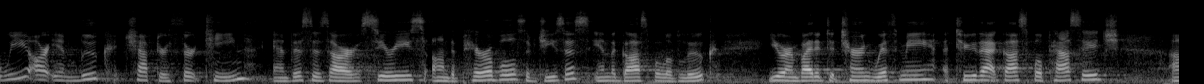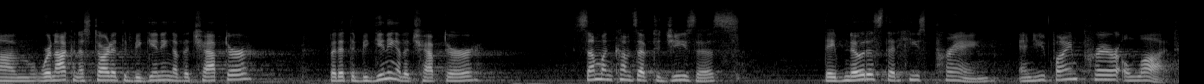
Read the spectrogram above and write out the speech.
we are in Luke chapter 13, and this is our series on the parables of Jesus in the Gospel of Luke. You are invited to turn with me to that Gospel passage. Um, we're not going to start at the beginning of the chapter, but at the beginning of the chapter, someone comes up to Jesus. They've noticed that he's praying, and you find prayer a lot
